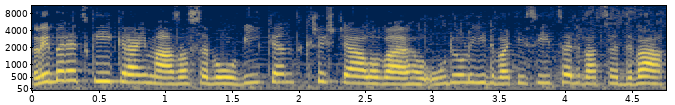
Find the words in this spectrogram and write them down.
Liberecký kraj má za sebou víkend křišťálového údolí 2022.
